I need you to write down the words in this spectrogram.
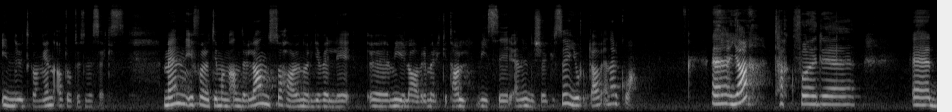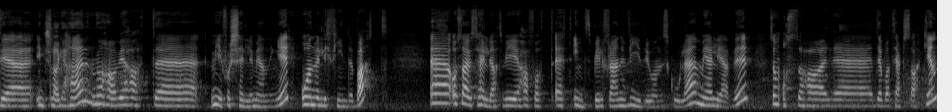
innen utgangen av 2006. Men i forhold til mange andre land så har jo Norge veldig uh, mye lavere mørketall, viser en undersøkelse gjort av NRK. Ja, takk for, uh, eh, det innslaget her. Nå har vi hatt eh, mye forskjellige meninger og en veldig fin debatt. Eh, og så er vi så heldige at vi har fått et innspill fra en videregående skole med elever som også har eh, debattert saken.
